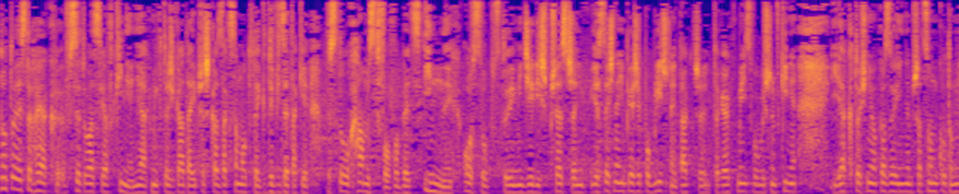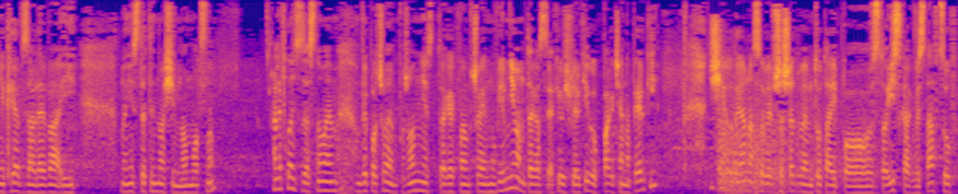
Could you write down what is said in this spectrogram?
no to jest trochę jak sytuacja w kinie, nie? Jak mi ktoś gada i przeszkadza tak samo tutaj, gdy widzę takie po prostu hamstwo wobec innych osób, z którymi dzielisz przestrzeń. Jesteś na imprezie publicznej, tak? Czy tak jak w miejscu publicznym w kinie i jak ktoś nie okazuje innym szacunku, to mnie krew zalewa i no niestety nosi mną mocno. Ale w końcu zasnąłem, wypocząłem porządnie, tak jak wam wczoraj mówiłem, nie mam teraz jakiegoś wielkiego parcia na perki. Dzisiaj od rana sobie przeszedłem tutaj po stoiskach wystawców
